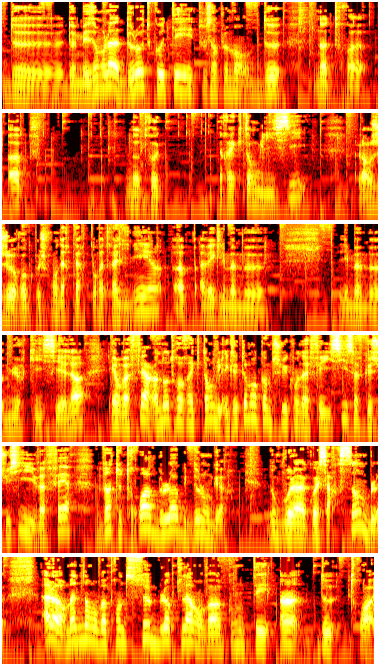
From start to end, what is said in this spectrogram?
de, de maison là de l'autre côté tout simplement de notre, euh, hop, notre rectangle ici alors je, prends des repères pour être aligné, hein, hop, avec les mêmes, euh, euh, murs qui ici et là. Et on va faire un autre rectangle exactement comme celui qu'on a fait ici, sauf que celui-ci il va faire 23 blocs de longueur. Donc voilà à quoi ça ressemble. Alors maintenant on va prendre ce bloc là, on va compter 1, 2, 3,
